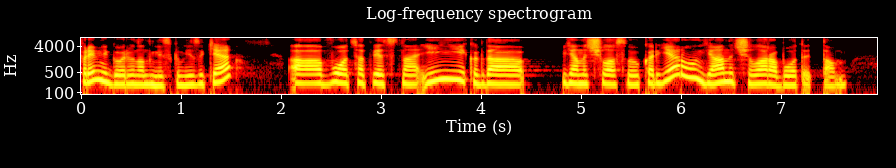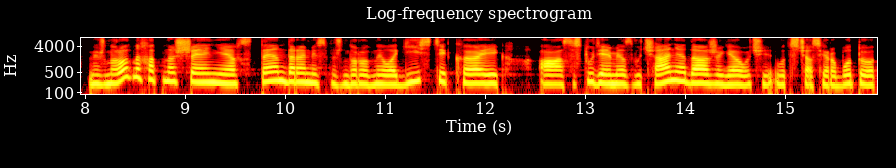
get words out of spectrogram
времени говорю на английском языке. А, вот, соответственно, и когда я начала свою карьеру, я начала работать там международных отношениях, с тендерами, с международной логистикой, а со студиями озвучания даже. Я очень... Вот сейчас я работаю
